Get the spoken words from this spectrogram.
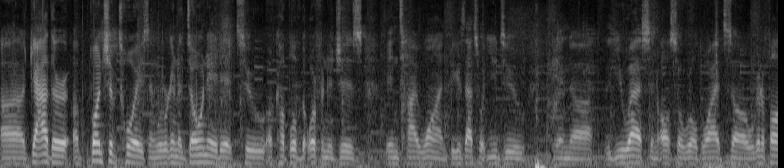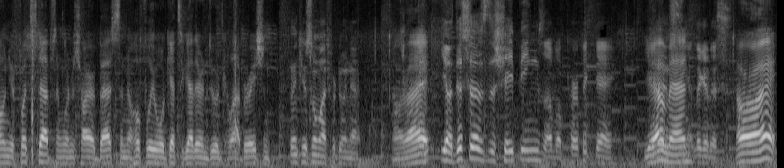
uh, gather a bunch of toys and we're gonna donate it to a couple of the orphanages in Taiwan because that's what you do in uh, the US and also worldwide. So we're gonna follow in your footsteps and we're gonna try our best and hopefully we'll get together and do a collaboration. Thank you so much for doing that. All right. Yo, this is the shapings of a perfect day. Yeah, Look at this. man. Look at this. All right.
